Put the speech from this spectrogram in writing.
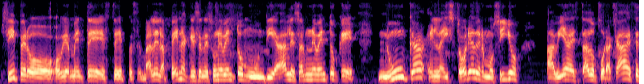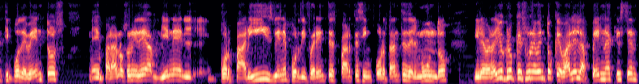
Sí, pero obviamente este, pues vale la pena, que es un evento mundial, es un evento que nunca en la historia de Hermosillo había estado por acá, este tipo de eventos eh, para darnos una idea, viene por París, viene por diferentes partes importantes del mundo. Y la verdad yo creo que es un evento que vale la pena, Cristian,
